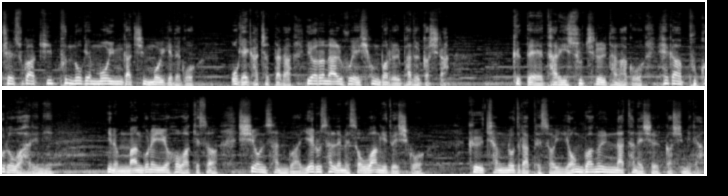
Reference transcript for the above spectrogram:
죄수가 깊은 옥에 모임같이 모이게 되고 옥에 갇혔다가 여러 날 후에 형벌을 받을 것이라 그때 달이 수치를 당하고 해가 부끄러워하리니 이는 만군의 여호와께서 시온산과 예루살렘에서 왕이 되시고 그 장로들 앞에서 영광을 나타내실 것입니다.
